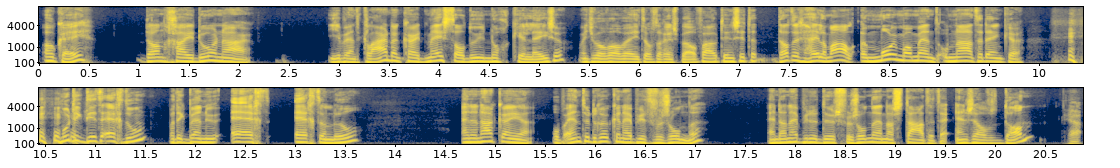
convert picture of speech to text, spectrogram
Oké, dan ga je door naar, je bent klaar. Dan kan je het meestal, doe je nog een keer lezen. Want je wil wel weten of er geen spelfouten in zitten. Dat is helemaal een mooi moment om na te denken, moet ik dit echt doen? Want ik ben nu echt, echt een lul. En daarna kan je op enter drukken en heb je het verzonden. En dan heb je het dus verzonden en dan staat het er. En zelfs dan, Ja.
